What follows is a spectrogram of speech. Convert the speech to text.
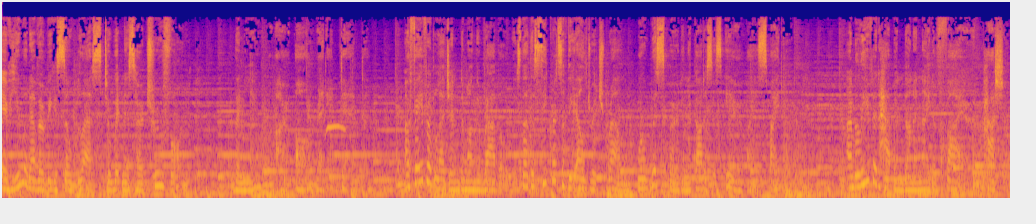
If you would ever be so blessed to witness her true form, then you are already dead. A favorite legend among the rabble is that the secrets of the Eldritch realm were whispered in the goddess's ear by a spider. I believe it happened on a night of fire and passion,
